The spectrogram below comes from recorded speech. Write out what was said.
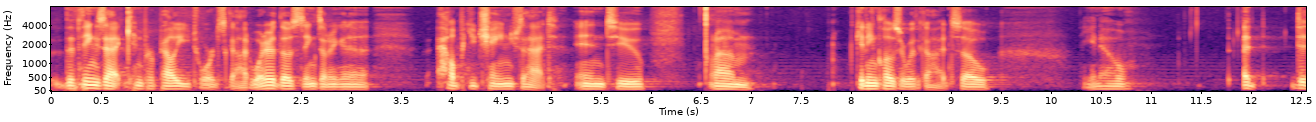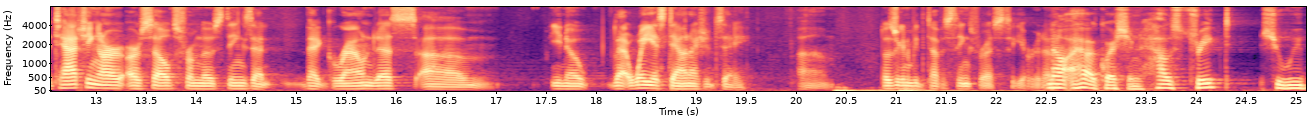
the things that can propel you towards God. What are those things that are going to help you change that into um, getting closer with God? So, you know, a, detaching our, ourselves from those things that that ground us, um, you know, that weigh us down. I should say. Um, those are going to be the toughest things for us to get rid of. Now I have a question. How strict should we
